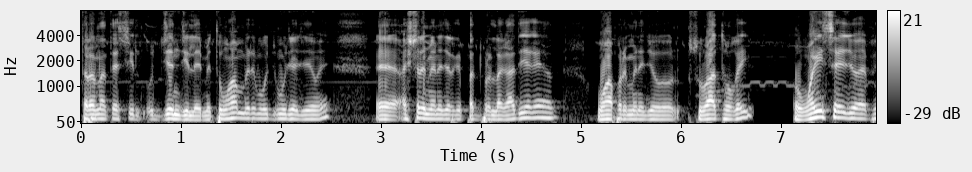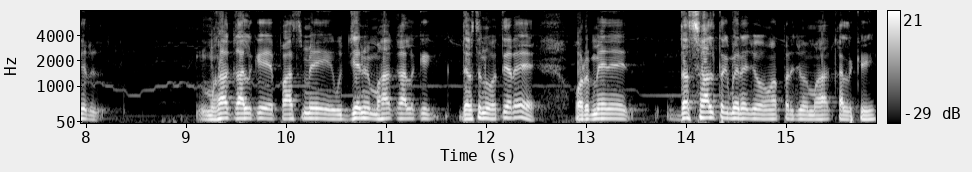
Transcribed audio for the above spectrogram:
तराना तहसील उज्जैन ज़िले में। तो वहाँ मेरे, मुझे जो है असिस्टेंट मैनेजर के पद पर लगा दिया गया। वहाँ पर मैंने जो शुरुआत हो गई और वहीं से जो है फिर महाकाल के पास में उज्जैन में महाकाल के दर्शन होते रहे और मैंने दस साल तक मैंने जो वहाँ पर जो महाकाल की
